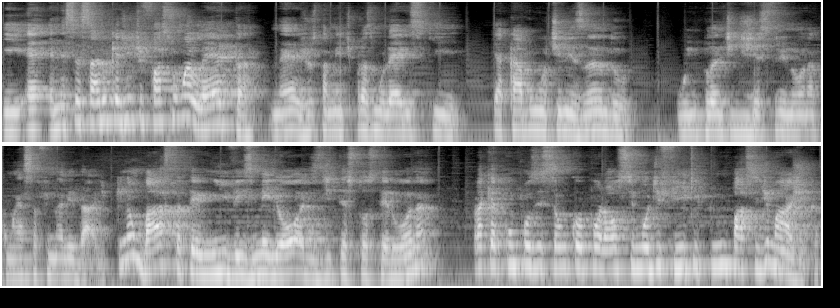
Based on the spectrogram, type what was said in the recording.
e é, é necessário que a gente faça um alerta, né, justamente para as mulheres que, que acabam utilizando o implante de gestrinona com essa finalidade. Porque não basta ter níveis melhores de testosterona para que a composição corporal se modifique com um passe de mágica.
